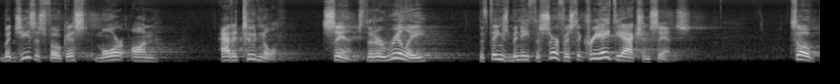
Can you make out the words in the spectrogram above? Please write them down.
But Jesus focused more on attitudinal sins that are really the things beneath the surface that create the action sins. So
